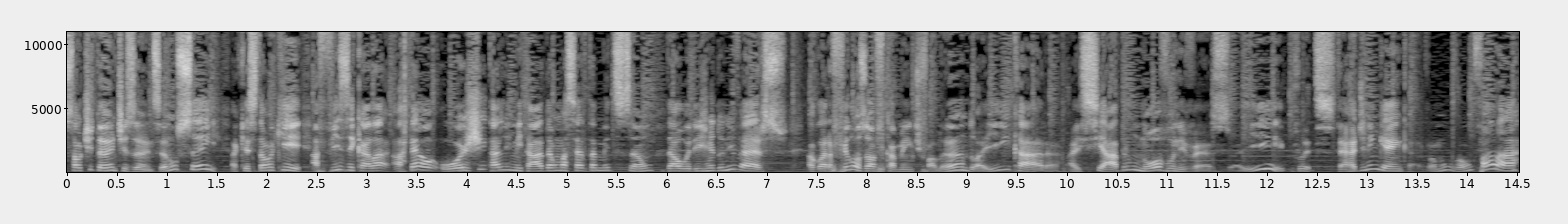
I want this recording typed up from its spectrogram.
unicórnios saltitantes antes, eu não sei. A questão é que a física, ela até hoje está limitada a uma certa medição da origem do universo. Agora, filosoficamente falando, aí, cara, aí se abre um novo universo. Aí, putz, terra de ninguém, cara. Vamos, vamos falar.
